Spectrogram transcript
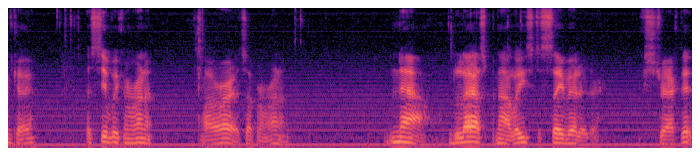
okay, let's see if we can run it. Alright, it's up and running. Now, last but not least, the save editor. Extract it.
